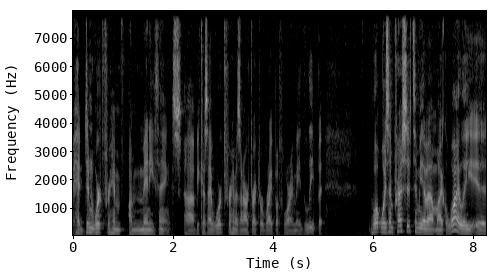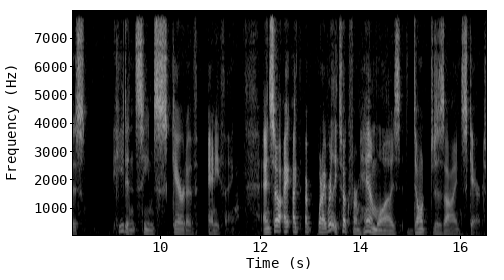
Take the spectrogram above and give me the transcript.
had didn't work for him on many things uh, because I worked for him as an art director right before I made the leap. But what was impressive to me about Michael Wylie is he didn't seem scared of anything. And so I, I, what I really took from him was don't design scared,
